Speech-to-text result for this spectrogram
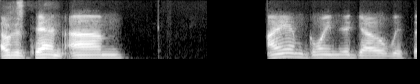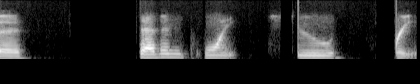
out of ten. Um, I am going to go with a seven point two three.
